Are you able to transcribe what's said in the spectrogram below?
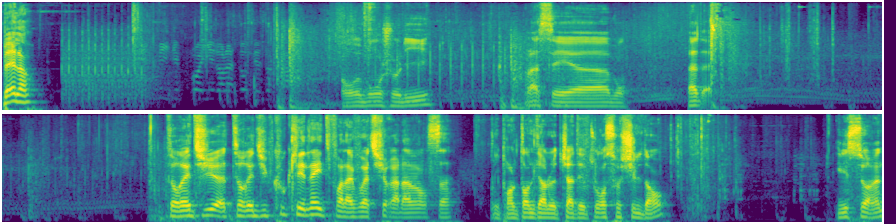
belle hein rebond joli. Là c'est euh, bon. T'aurais dû, t'aurais dû cook les nades pour la voiture à l'avance. Il prend le temps de lire le chat et tout en se shieldant. Il est serein.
